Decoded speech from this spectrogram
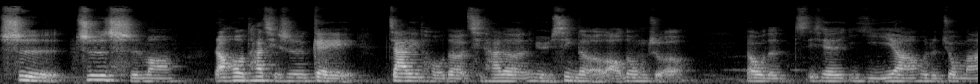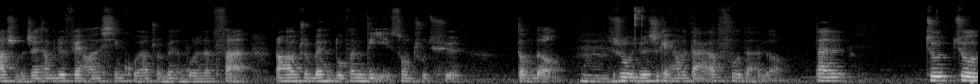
是支持吗？然后他其实给家里头的其他的女性的劳动者，然后我的一些姨啊或者舅妈什么之类，他们就非常的辛苦，要准备很多人的饭，然后要准备很多份礼送出去，等等。嗯就是我觉得是给他们带来了负担的。但是就就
